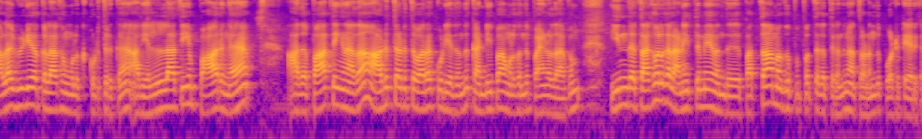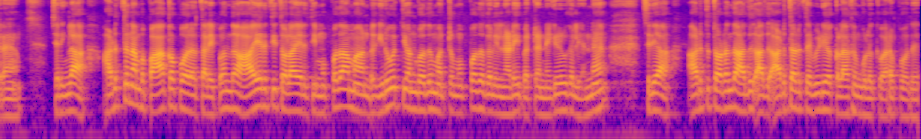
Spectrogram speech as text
பல வீடியோக்களாக உங்களுக்கு கொடுத்துருக்கேன். அது எல்லாத்தையும் பாருங்கள் அதை பார்த்தீங்கன்னா தான் அடுத்தடுத்து வரக்கூடியது வந்து கண்டிப்பாக உங்களுக்கு வந்து பயனுள்ளதாக இருக்கும். இந்த தகவல்கள் அனைத்துமே வந்து பத்தாம் வகுப்பு புத்தகத்திலேருந்து நான் தொடர்ந்து போட்டுகிட்டே இருக்கிறேன். சரிங்களா? அடுத்து நம்ம பார்க்க போகிற தலைப்பு வந்து ஆயிரத்தி தொள்ளாயிரத்தி முப்பதாம் ஆண்டு இருபத்தி ஒன்பது மற்றும் முப்பதுகளில் நடைபெற்ற நிகழ்வுகள் என்ன? சரியா? அடுத்து தொடர்ந்து அது அது அடுத்தடுத்த வீடியோக்களாக உங்களுக்கு வரப்போகுது.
